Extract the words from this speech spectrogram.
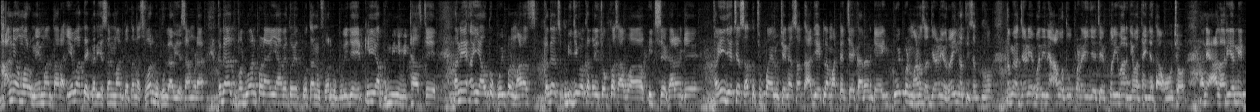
થાને અમારો મહેમાન તારા. એવા તે કરીએ સન્માન કે તને સ્વર્ગ ભૂલાવીએ સામડા કદાચ ભગવાન પણ અહીં આવે તો એ પોતાનું સ્વર્ગ ભૂલી જાય. એટલી આ ભૂમિની મીઠાશ છે. અને અહીં આવતો કોઈ પણ માણસ કદાચ બીજી વખત અહીં ચોક્કસ આવવા ઈચ્છશે. કારણ કે અહીં જે છે સત છુપાયેલું છે ને સત આજે એટલા માટે છે કારણ કે અહીં કોઈ પણ માણસ અજાણ્યો રહી નથી શકતો. તમે અજાણ્યા બનીને આવો તો પણ અહીં જે છે પરિવાર જેવા થઈ જતા હોવ છો. અને હાલ હરિયરનું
